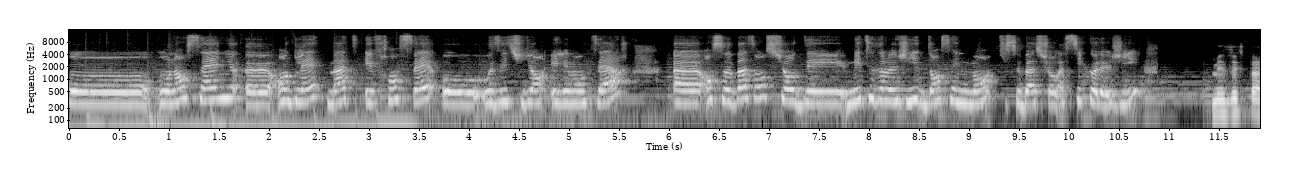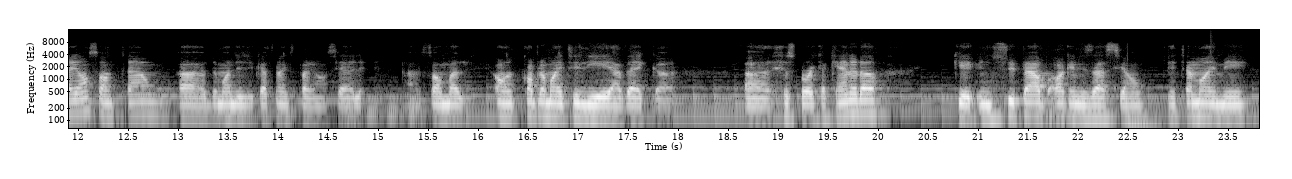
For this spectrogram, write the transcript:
on, enseigne euh, anglais, maths et français aux, étudiants élémentaires euh, en se basant sur des méthodologies d'enseignement qui se basent sur la psychologie. Mes expériences en termes euh, de mon éducation expérientielle ont complètement été liées avec Historica Canada, qui est une superbe organisation. J'ai tellement aimé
